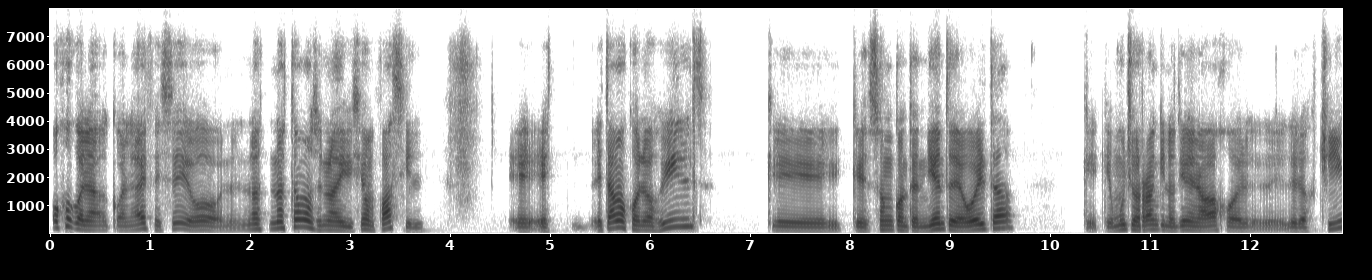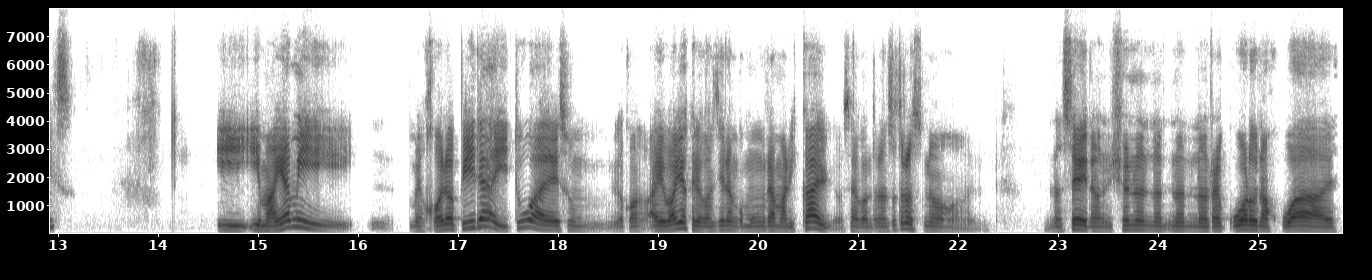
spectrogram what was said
Ojo con la, con la FC, oh, no, no estamos en una división fácil. Eh, est- estamos con los Bills, que, que son contendientes de vuelta, que, que muchos rankings lo tienen abajo de, de- de los Chiefs. Y, y Miami mejoró pila y Tua es un. lo hay varios que lo consideran como un gran mariscal. O sea, contra nosotros no. No sé, no- yo no, no, no, recuerdo una jugada des-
